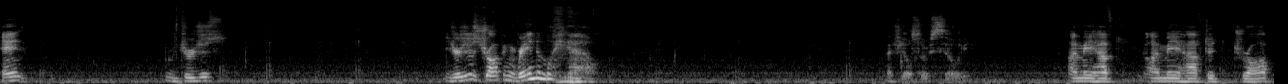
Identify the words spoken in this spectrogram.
And you're just you're just dropping randomly now. I feel so silly. I may have I may have to drop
